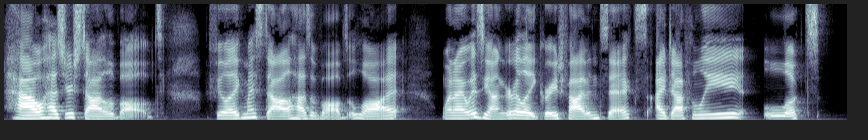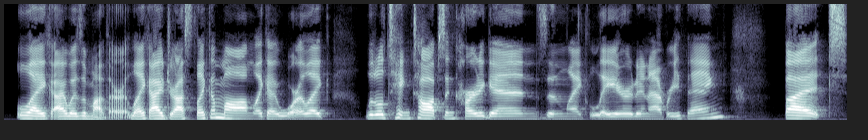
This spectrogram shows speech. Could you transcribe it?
How has your style evolved? I feel like my style has evolved a lot. When I was younger, like grade 5 and 6, I definitely looked like I was a mother. Like I dressed like a mom, like I wore like little tank tops and cardigans and like layered and everything. But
